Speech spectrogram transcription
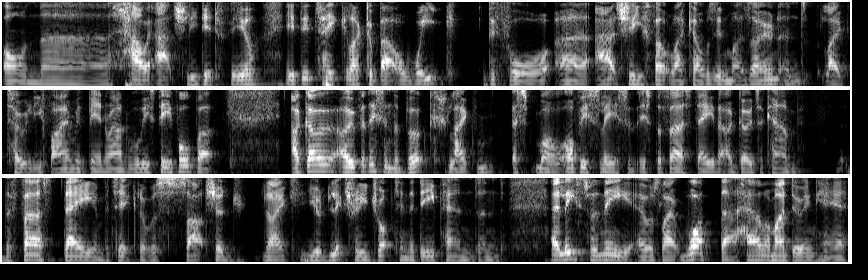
on uh, how it actually did feel. It did take like about a week before uh, I actually felt like I was in my zone and like totally fine with being around all these people, but I go over this in the book. Like, well, obviously, it's, it's the first day that I go to camp. The first day in particular was such a like you're literally dropped in the deep end, and at least for me, it was like, what the hell am I doing here?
